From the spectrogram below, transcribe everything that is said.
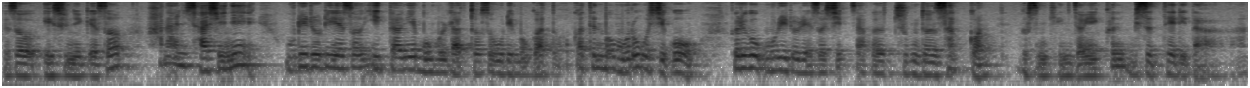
그래서 예수님께서 하나님 자신이 우리를 위해서 이 땅에 몸을 놔둬서 우리 몸과 똑같은 몸으로 오시고 그리고 우리를 위해서 십자가 죽는 사건 이것은 굉장히 큰 미스테리다.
